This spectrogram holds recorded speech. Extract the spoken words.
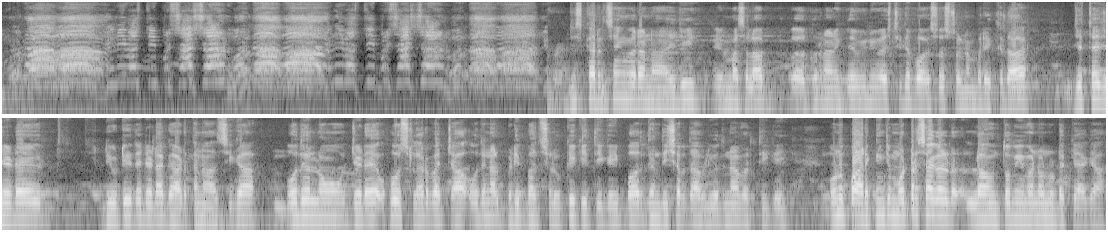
ਮੁਰਦਾਬਾਦ! ਯੂਨੀਵਰਸਿਟੀ ਪ੍ਰਸ਼ਾਸਨ! ਮੁਰਦਾਬਾਦ! ਯੂਨੀਵਰਸਿਟੀ ਪ੍ਰਸ਼ਾਸਨ! ਮੁਰਦਾਬਾਦ! ਜਸਕਰਨ ਸਿੰਘ, ਮੇਰਾ ਨਾਮ ਹੈ ਜੀ। ਇਹ ਮਸਲਾ ਗੁਰੂ ਨਾਨਕ ਦੇਵ ਯੂਨੀਵਰਸਿਟੀ ਦੇ ਬॉयਜ਼ ਹੋਸਟਲ ਨੰਬਰ 1 ਦਾ। ਜਿੱਥੇ ਜਿਹੜੇ ਡਿਊਟੀ ਤੇ ਜਿਹੜਾ ਗਾਰਡ ਤੈਨਾਤ ਸੀਗਾ, ਉਹਦੇ ਵੱਲੋਂ ਜਿਹੜੇ ਹੋਸਟਲਰ ਬੱਚਾ, ਉਹਦੇ ਨਾਲ ਬੜੀ ਬਦਸਲੂਕੀ ਕੀਤੀ ਗਈ। ਬਹੁਤ ਗੰਦੀ ਸ਼ਬਦਾਵਲੀ ਉਹਦੇ ਨਾਲ ਵਰਤੀ ਗਈ। ਉਹਨੂੰ ਪਾਰਕਿੰਗ 'ਚ ਮੋਟਰਸਾਈਕਲ ਲਾਉਣ ਤੋਂ ਵੀ ਮਨ ਉਹਨੂੰ ਡੱਕਿਆ ਗਿਆ।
